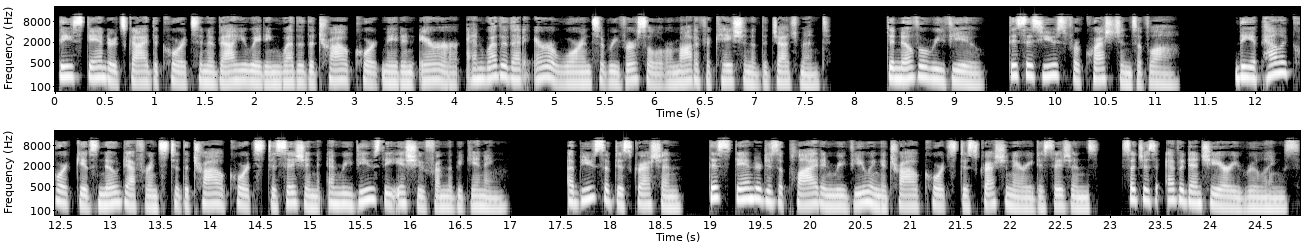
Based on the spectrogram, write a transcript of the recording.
These standards guide the courts in evaluating whether the trial court made an error and whether that error warrants a reversal or modification of the judgment. De novo review this is used for questions of law. The appellate court gives no deference to the trial court's decision and reviews the issue from the beginning. Abuse of discretion this standard is applied in reviewing a trial court's discretionary decisions, such as evidentiary rulings.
